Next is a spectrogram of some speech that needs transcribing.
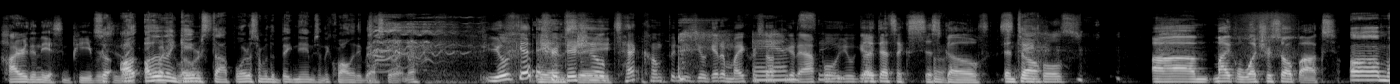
higher than the S and P versus. o- like, other much than lower. GameStop, what are some of the big names in the quality basket right now? You'll get AMC. traditional tech companies. You'll get a Microsoft. You get Apple. You'll I feel like get that's like Cisco. Intel. Staples. Um, Michael, what's your soapbox? Um,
